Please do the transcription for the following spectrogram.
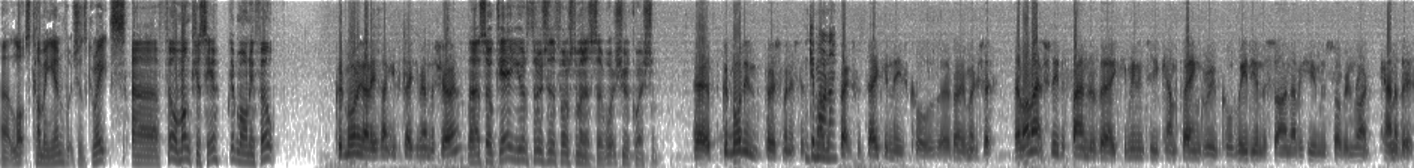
Uh, lots coming in, which is great. Uh, Phil Monk is here. Good morning, Phil. Good morning, Ali. Thank you for taking me on the show. That's okay. You're through to the First Minister. What's your question? Uh, good morning, First Minister. Good morning. My respects for taking these calls, uh, very much so. Um, I'm actually the founder of a community campaign group called We the Undersigned Have a Human Sovereign Right to Cannabis.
